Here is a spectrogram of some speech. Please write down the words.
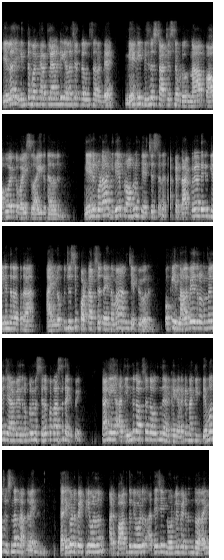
ఇలా ఇంత క్లారిటీగా ఎలా చెప్పగలుగుతారంటే నేను ఈ బిజినెస్ స్టార్ట్ చేసినప్పుడు నా బాబు యొక్క వయసు ఐదు నెలలండి. నేను కూడా ఇదే ప్రాబ్లం ఫేస్ చేశాను అక్కడ డాక్టర్ గారి దగ్గరికి వెళ్ళిన తర్వాత ఆయన నొక్కు చూసి పొట్ట అప్సెట్ అయిందమ్మా అని చెప్పేవారు. ఒక ఈ నలభై ఐదు రూపాయల నుంచి యాభై ఐదు రూపాయలు సిరప్ రాస్తే తగ్గిపోయింది. కానీ అది ఎందుకు అప్సెట్ అవుతుంది అంటే కనుక నాకు ఈ డెమో చూసిన తర్వాత అర్థమైంది తడి కూడా పెట్టి వాళ్ళం అది పాకుతుండేవాడు అదే చేసి నోట్లో పెట్టడం ద్వారా ఈ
